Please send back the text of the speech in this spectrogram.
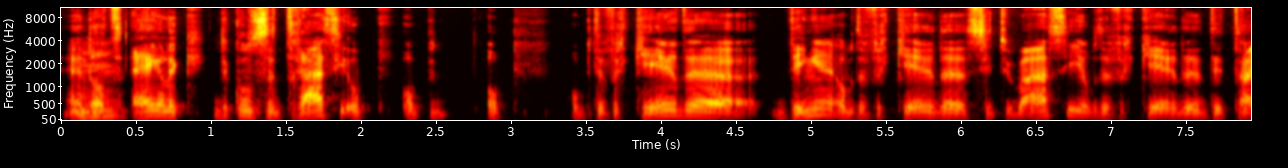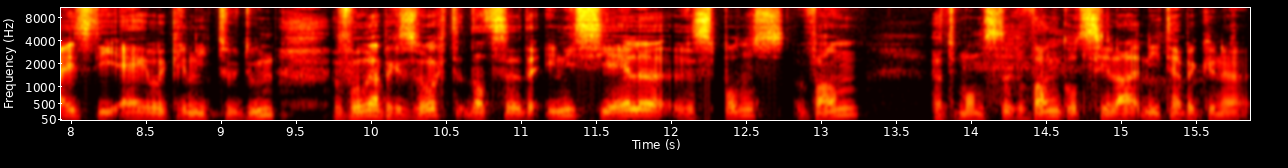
en Mhm. dat eigenlijk de concentratie op, op, op, op de verkeerde dingen, op de verkeerde situatie, op de verkeerde details die eigenlijk er niet toe doen, ervoor hebben gezorgd dat ze de initiële respons van het monster van Godzilla niet hebben kunnen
